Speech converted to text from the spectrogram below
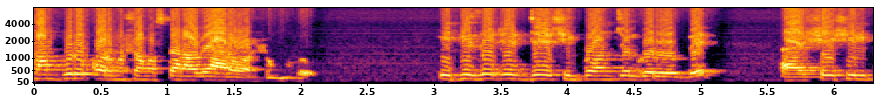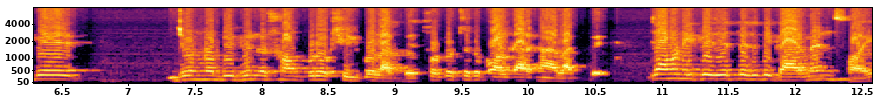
সম্পূরক কর্মসংস্থান হবে আরও অসংখ্য। ইপিজেড এর যে শিল্প অঞ্চল গড়ে উঠবে সেই শিল্পের জন্য বিভিন্ন সম্পূরক শিল্প লাগবে, ছোট ছোট কলকারখানা লাগবে। যেমন ইপিজেড যদি গার্মেন্টস হয়,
